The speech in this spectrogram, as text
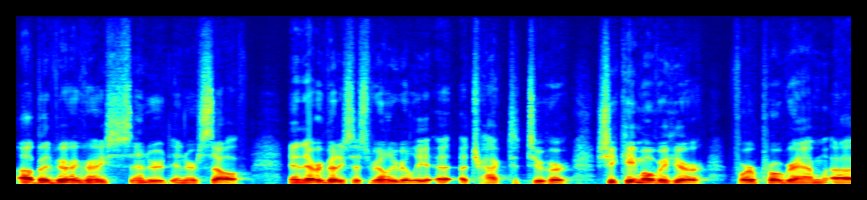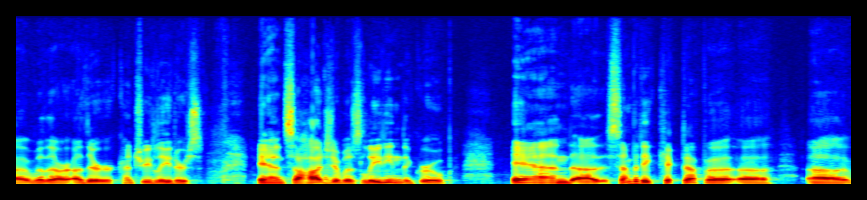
but very, very centered in herself. And everybody's just really, really attracted to her. She came over here for a program with our other country leaders and Sahaja was leading the group, and uh, somebody kicked up a, a, a,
